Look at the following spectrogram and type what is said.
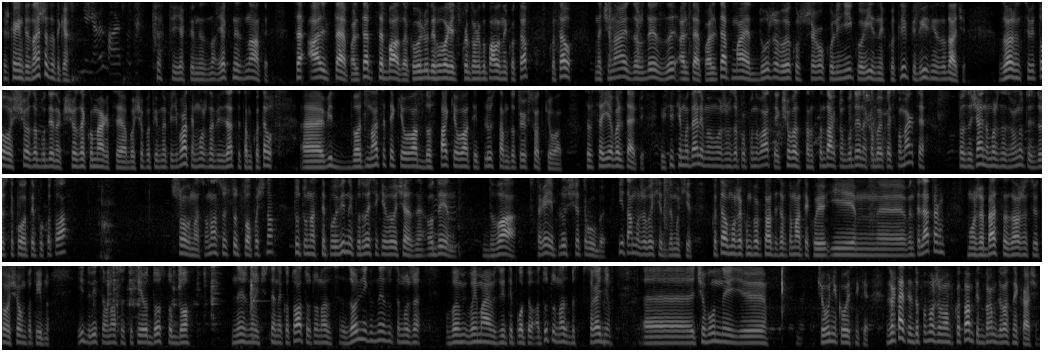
Ти Карін, ти знаєш, що це таке? Ні, я не знаю, що це. Та ти як ти не зна... як не знати? Це Альтеп. Альтеп це база. Коли люди говорять про твердопалений котел, котел починають завжди з Альтеп. Альтеп має дуже велику широку лінійку різних котлів під різні задачі. Залежності від того, що за будинок, що за комерція або що потрібно підібрати, можна взяти там котел е, від 12 кВт до 100 кВт і плюс там до 300 кВт. Це все є в Альтепі. І всі ці моделі ми можемо запропонувати. Якщо у вас там стандартний будинок або якась комерція, то звичайно можна звернутися до ось такого типу котла. Що у нас? У нас ось тут топочно. Тут у нас тепловідник, подивись, який величезний. Один, два, і плюс ще труби. І там уже вихід димохід. Котел може комплектуватися автоматикою і е, вентилятором, може без, залежності від того, що вам потрібно. І дивіться, у нас ось такий от доступ до нижньої частини котла. Тут у нас зольник знизу, це ми вже виймаємо звідти попіл, а тут у нас безпосередньо е, човунний. Е, Човунні колесники. Звертайтесь, допоможемо вам в котлам, підберемо для вас найкраще.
